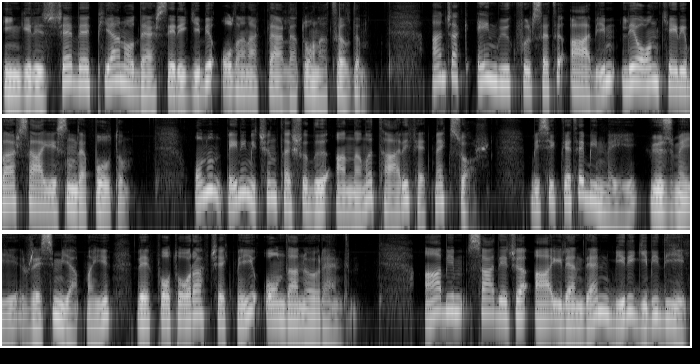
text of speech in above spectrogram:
İngilizce ve piyano dersleri gibi olanaklarla donatıldım. Ancak en büyük fırsatı abim Leon Keribar sayesinde buldum. Onun benim için taşıdığı anlamı tarif etmek zor. Bisiklete binmeyi, yüzmeyi, resim yapmayı ve fotoğraf çekmeyi ondan öğrendim. Abim sadece ailemden biri gibi değil,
